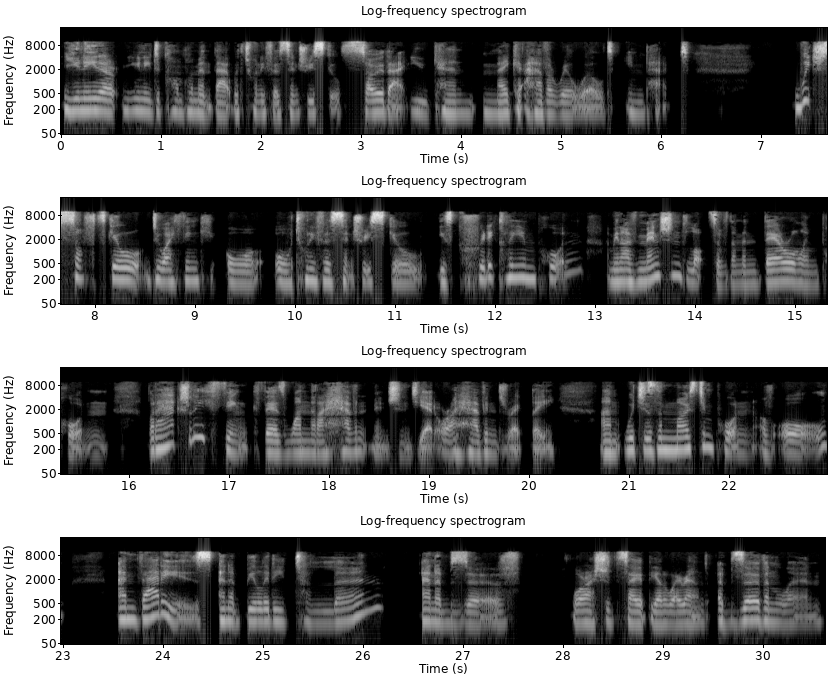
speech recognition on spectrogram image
you need a you need to complement that with 21st century skills so that you can make it have a real world impact which soft skill do I think or or 21st century skill is critically important? I mean, I've mentioned lots of them and they're all important, but I actually think there's one that I haven't mentioned yet or I have indirectly, um, which is the most important of all, and that is an ability to learn and observe, or I should say it the other way around, observe and learn.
